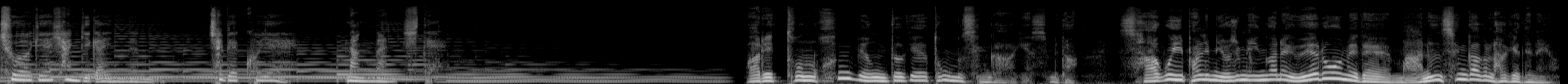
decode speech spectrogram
추억의 향기가 있는 최백호의 낭만 시대. 바리톤 황병덕의 동무 생각이었습니다. 4928님 요즘 인간의 외로움에 대해 많은 생각을 하게 되네요.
